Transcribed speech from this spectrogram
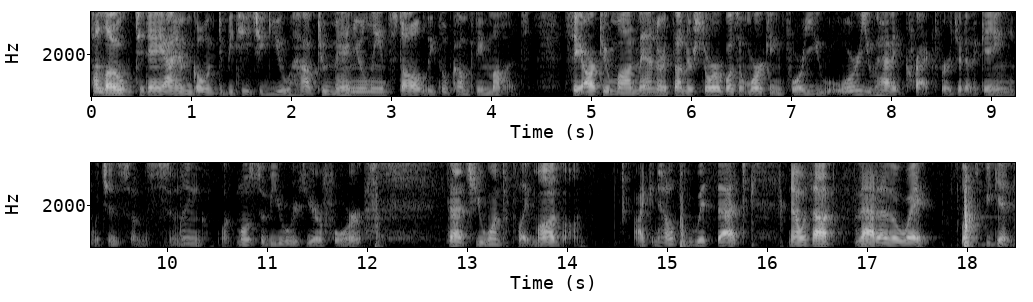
Hello, today I am going to be teaching you how to manually install Lethal Company mods. Say r2modman or Thunderstore wasn't working for you, or you have a cracked version of the game, which is, I'm assuming, what most of you are here for, that you want to play mods on. I can help you with that. Now, without that out of the way, let's begin.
